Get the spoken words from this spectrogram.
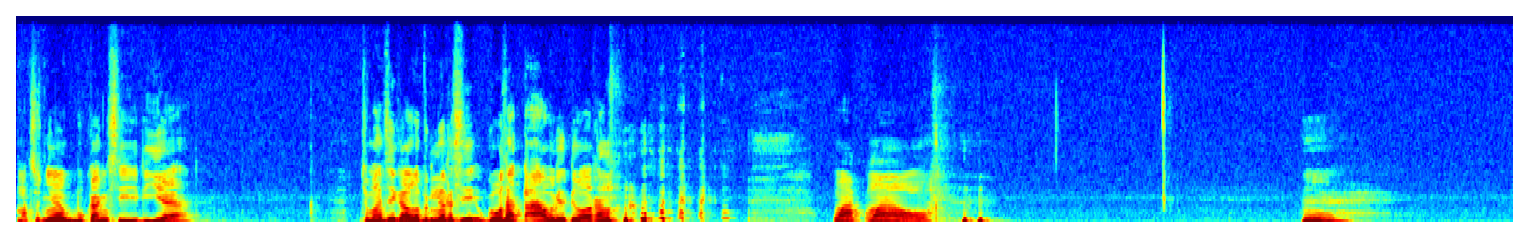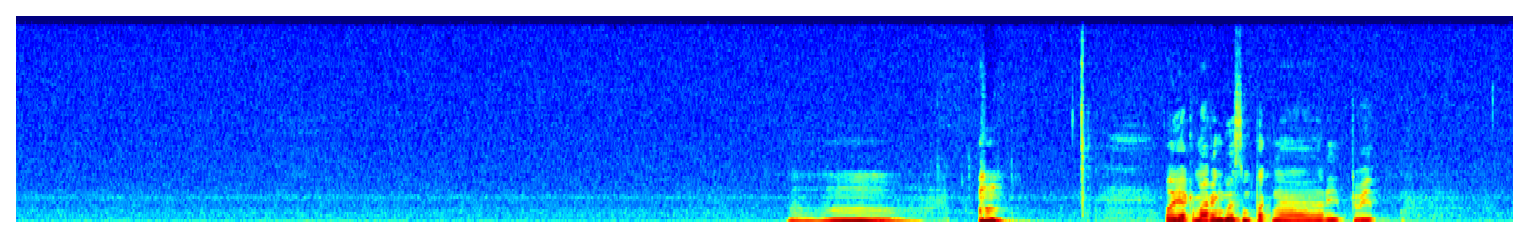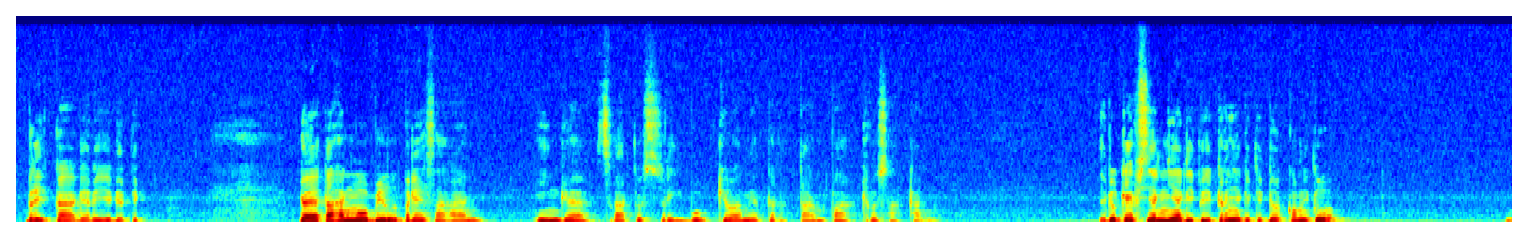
Maksudnya bukan si dia. Cuman sih kalau bener sih gue nggak tahu gitu orang. Wak wow. Hmm. oh ya kemarin gue sempat nge-retweet berita dari detik Daya tahan mobil pedesaan hingga 100.000 km tanpa kerusakan. Itu captionnya di twitternya detik.com itu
